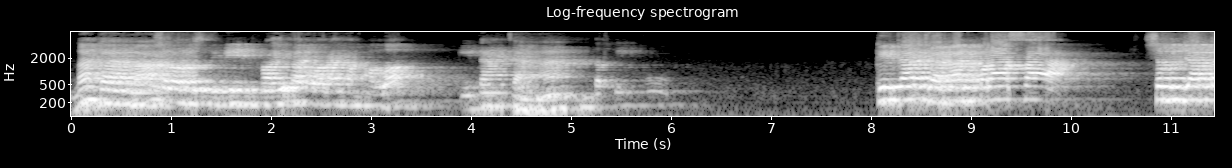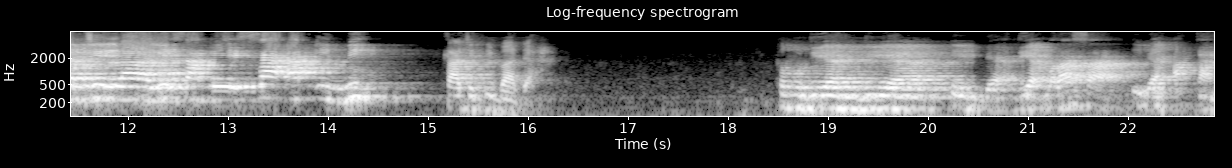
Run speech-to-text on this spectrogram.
Maka ma'asyarul muslimin rahimah wa rahimahullah kita jangan tertipu. Kita jangan merasa semenjak kecil lahir sampai saat ini rajin ibadah kemudian dia tidak dia merasa tidak akan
